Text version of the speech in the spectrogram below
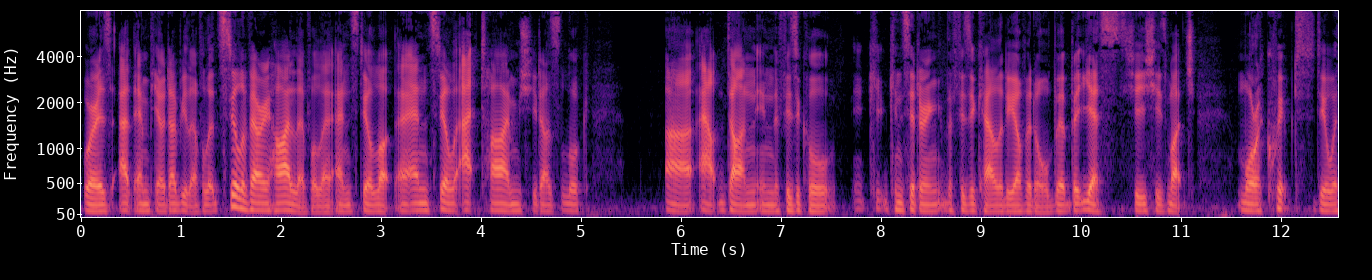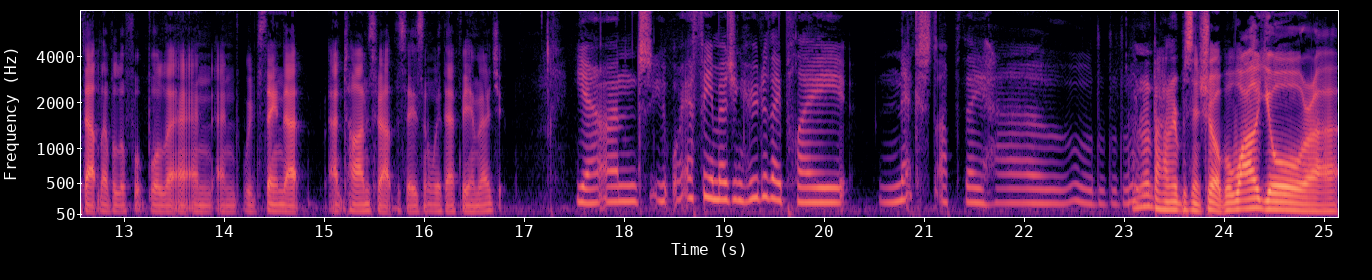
Whereas at the NPLW level, it's still a very high level, and, still lot, and still at times she does look uh, outdone in the physical, c- considering the physicality of it all. But but yes, she, she's much more equipped to deal with that level of football, and and we've seen that at times throughout the season with FV emerging. Yeah, and you- FV Emerging, who do they play next up? They have. I'm not 100 percent sure, but while you're uh,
